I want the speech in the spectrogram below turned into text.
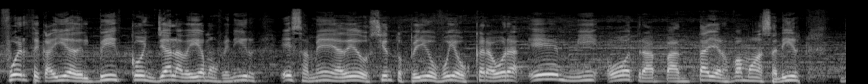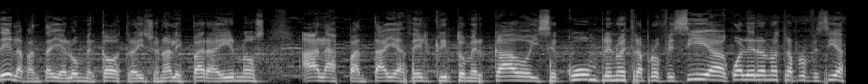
Fuerte caída del Bitcoin, ya la veíamos venir, esa media de 200 pedidos. Voy a buscar ahora en mi otra pantalla, nos vamos a salir de la pantalla de los mercados tradicionales para irnos a las pantallas del criptomercado y se cumple nuestra profecía, ¿cuál era nuestra profecía?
